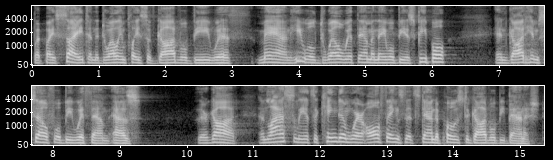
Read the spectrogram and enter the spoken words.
but by sight, and the dwelling place of God will be with man. He will dwell with them, and they will be his people, and God himself will be with them as their God. And lastly, it's a kingdom where all things that stand opposed to God will be banished.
